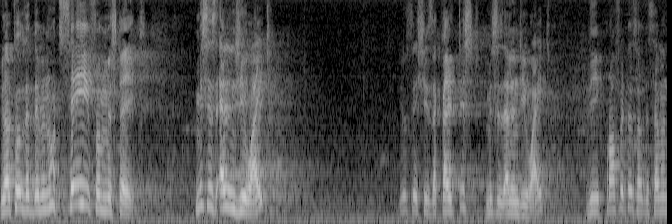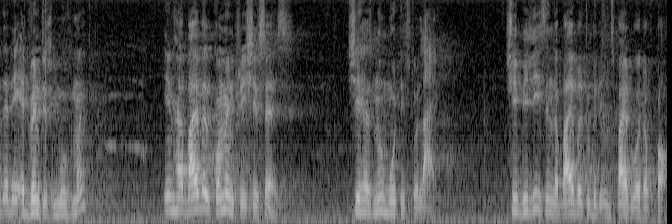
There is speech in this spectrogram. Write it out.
We are told that they were not saved from mistakes. Mrs. Ellen G. White, you say she's a cultist, Mrs. Ellen G. White, the prophetess of the Seventh-day Adventist movement. In her Bible commentary, she says, she has no motives to lie. She believes in the Bible to be the inspired word of God.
